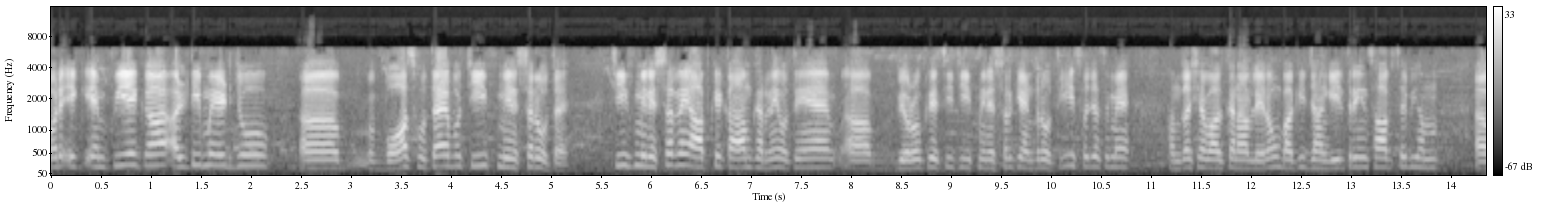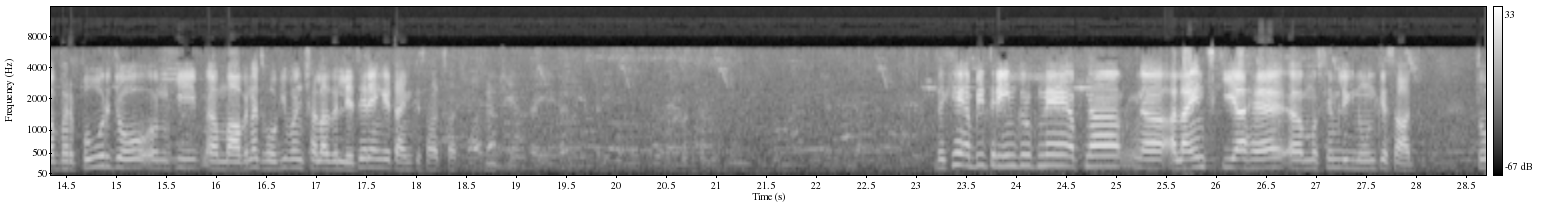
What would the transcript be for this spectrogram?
और एक एमपीए का अल्टीमेट जो बॉस होता है, वो चीफ मिनिस्टर होता है। चीफ मिनिस्टर ने आपके काम करने होते हैं ब्यूरोक्रेसी चीफ मिनिस्टर के अंडर होती है। इस वजह से मैं हमजा शहबाज का नाम ले रहा हूँ। बाकी जहांगीर तरीन साहब से भी हम भरपूर जो उनकी मावनत होगी, वो इंशाल्लाह लेते रहेंगे टाइम के साथ साथ देखें अभी तरीन ग्रुप ने अपना अलायंस किया है मुस्लिम लीग नून के साथ। तो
